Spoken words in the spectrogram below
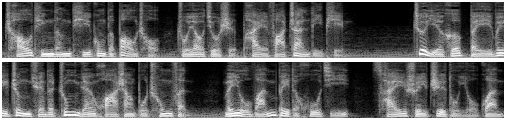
朝廷能提供的报酬主要就是派发战利品。这也和北魏政权的中原化尚不充分、没有完备的户籍财税制度有关。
